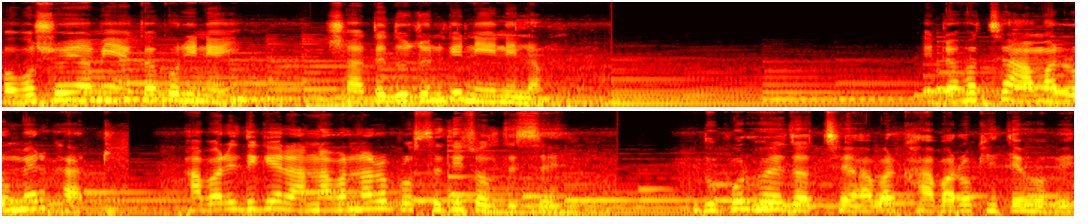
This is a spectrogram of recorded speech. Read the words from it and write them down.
অবশ্যই আমি একা করি নেই, সাথে দুজনকে নিয়ে নিলাম। এটা হচ্ছে আমার রুমের খাট। আবার এদিকে রান্নাবান্নারও প্রস্তুতি চলতেছে। দুপুর হয়ে যাচ্ছে, আবার খাবারও খেতে হবে।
